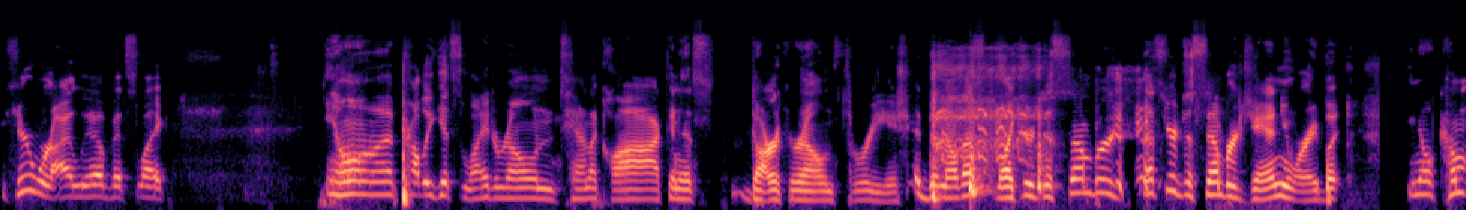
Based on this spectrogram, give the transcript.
here where I live, it's like, you know, it probably gets light around ten o'clock and it's dark around three ish. Now that's like your December. That's your December, January. But you know, come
